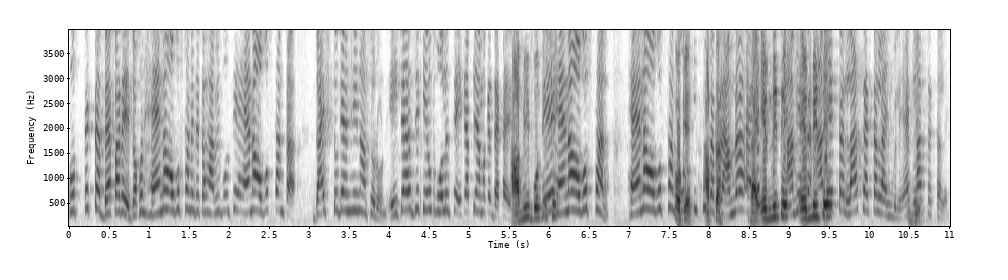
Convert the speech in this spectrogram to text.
প্রত্যেকটা ব্যাপারে যখন হ্যাঁ না অবস্থানে যেতে হয় আমি বলছি হ্যাঁ না অবস্থানটা দায়িত্ব জ্ঞানহীন আচরণ। এটা যে কেউ বলেছে এটা আপনি আমাকে দেখায় আমি বলছি হ্যাঁ না অবস্থান হ্যাঁ না অবস্থান কোনো কিছু ব্যাপারে আমরা এমনিতে- এমনিতে- একটা লাস্ট একটা লাইন বলি এক লাস্ট একটা লাইন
